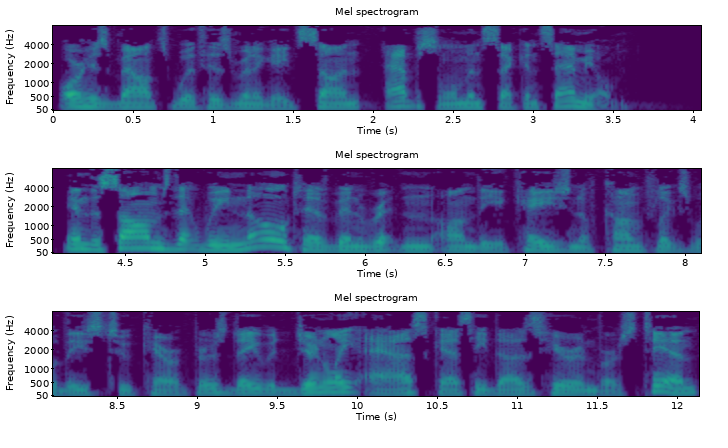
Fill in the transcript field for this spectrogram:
or his bouts with his renegade son Absalom in 2 Samuel. In the Psalms that we know to have been written on the occasion of conflicts with these two characters, David generally asks, as he does here in verse 10,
